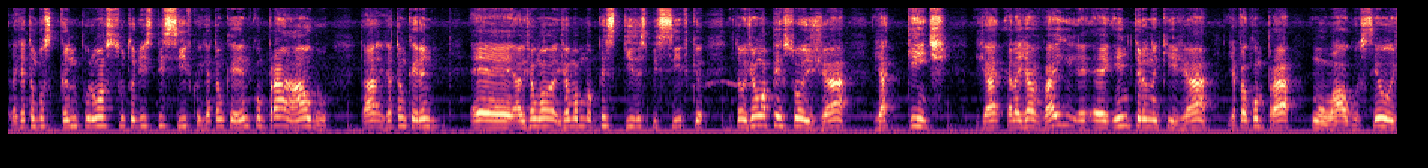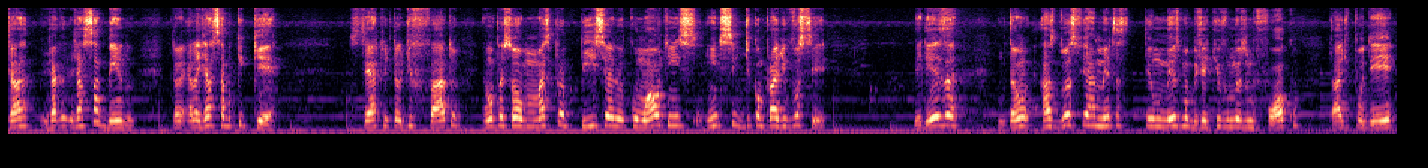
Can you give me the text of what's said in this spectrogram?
elas já estão buscando por um assunto ali específico, já estão querendo comprar algo, tá? Já estão querendo, é, já, uma, já uma pesquisa específica, então já uma pessoa já, já quente, já, ela já vai é, é entrando aqui já, já para comprar um algo seu, já, já, já sabendo, então ela já sabe o que quer, certo? Então de fato é uma pessoa mais propícia, com alto índice de comprar de você, beleza? Então as duas ferramentas têm o mesmo objetivo, o mesmo foco, tá? De poder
